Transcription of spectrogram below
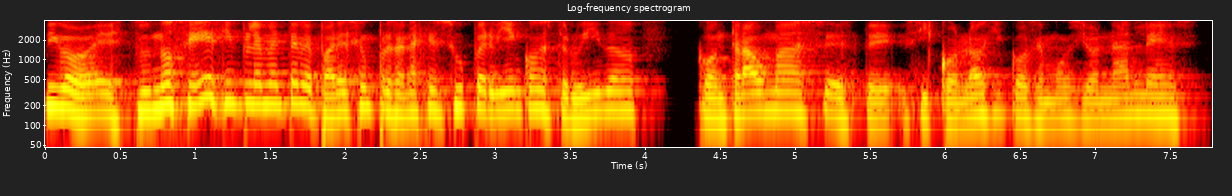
Digo, es- pues no sé, simplemente me parece un personaje súper bien construido, con traumas este, psicológicos, emocionales,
